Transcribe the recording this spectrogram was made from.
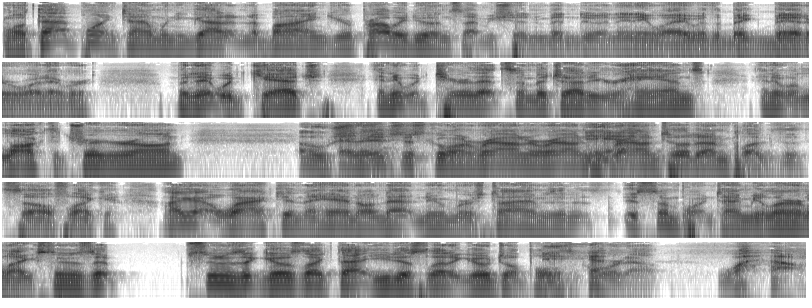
Well, at that point in time, when you got it in a bind, you're probably doing something you shouldn't have been doing anyway with a big bit or whatever. But it would catch and it would tear that some bitch out of your hands and it would lock the trigger on. Oh shit. And it's just going round and round and Yeah. round until it unplugs itself. Like I got whacked in the hand on that numerous times, and it's, at some point in time, you learn like as soon as it soon as it goes like that, you just let it go till it pulls the cord out. Wow.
